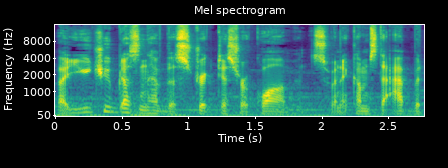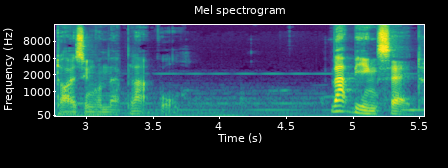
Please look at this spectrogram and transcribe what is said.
that YouTube doesn't have the strictest requirements when it comes to advertising on their platform. That being said,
